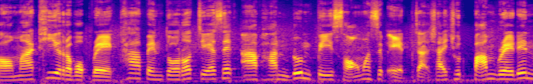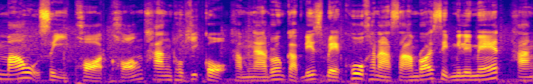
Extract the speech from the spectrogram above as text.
ต่อมาที่ระบบเบรกถ้าเป็นตัวรถ GSX R1000 รุ่นปี 2011 จะใช้ชุด ปั๊ม r a d e n เมาส์4พอร์ตของทางโทคิโกทำงานร่วมกับดิสเบรกคู่ขนาด 310มิลลิเมตรทาง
